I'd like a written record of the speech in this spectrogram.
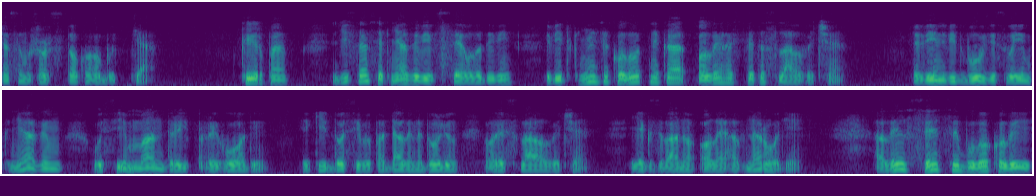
часом жорстокого буття. Кирпа дістався князеві Всеволодові від князя колотника Олега Святославовича. Він відбув зі своїм князем усі мандри й пригоди, які досі випадали на долю Гориславовича, як звано Олега в народі. Але все це було колись,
